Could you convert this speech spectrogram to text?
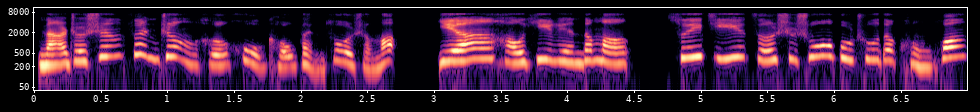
拿着身份证和户口本做什么？叶安好一脸的懵，随即则是说不出的恐慌。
